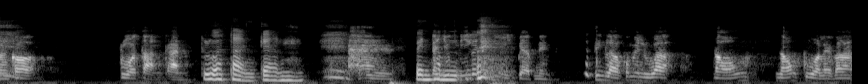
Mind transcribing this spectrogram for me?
มันก็กลัวต่างกัน กลัวต่างกัน เป็นแต่ทำยุคนี้ก็จะมีอีกแบบหนึ่งซึ่งเราก็ไม่รู้ว่าน้องน้องกลัวอะไรบ้าง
